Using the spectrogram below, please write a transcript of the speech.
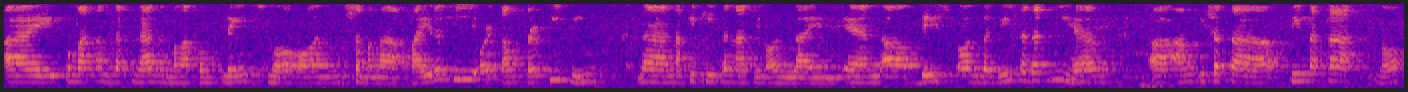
ay tumatanggap na ng mga complaints no on sa mga piracy or counterfeiting na nakikita natin online. And ah, based on the data that we have ah, ang isa sa pinaka no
